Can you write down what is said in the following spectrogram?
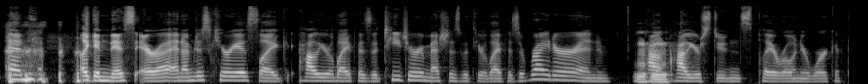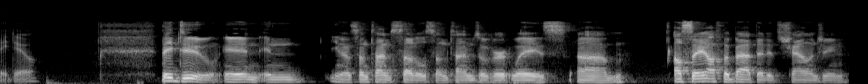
and like in this era. And I'm just curious, like how your life as a teacher meshes with your life as a writer and how, how your students play a role in your work if they do. They do in in you know sometimes subtle, sometimes overt ways. Um, I'll say off the bat that it's challenging,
